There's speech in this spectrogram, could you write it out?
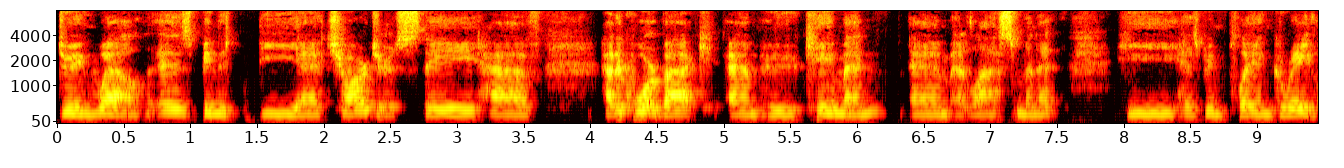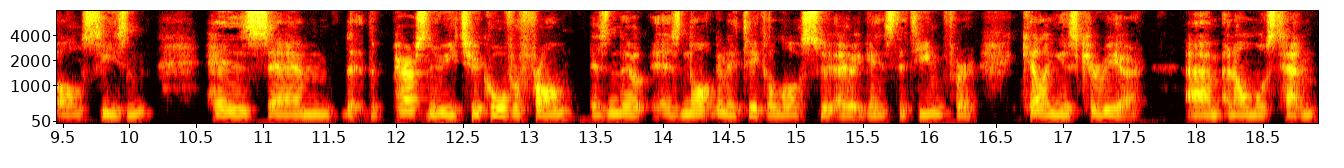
doing well has been the, the uh, Chargers. They have had a quarterback um, who came in um, at last minute. He has been playing great all season. His um, the, the, person who he took over from is no, is not going to take a lawsuit out against the team for killing his career um, and almost him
